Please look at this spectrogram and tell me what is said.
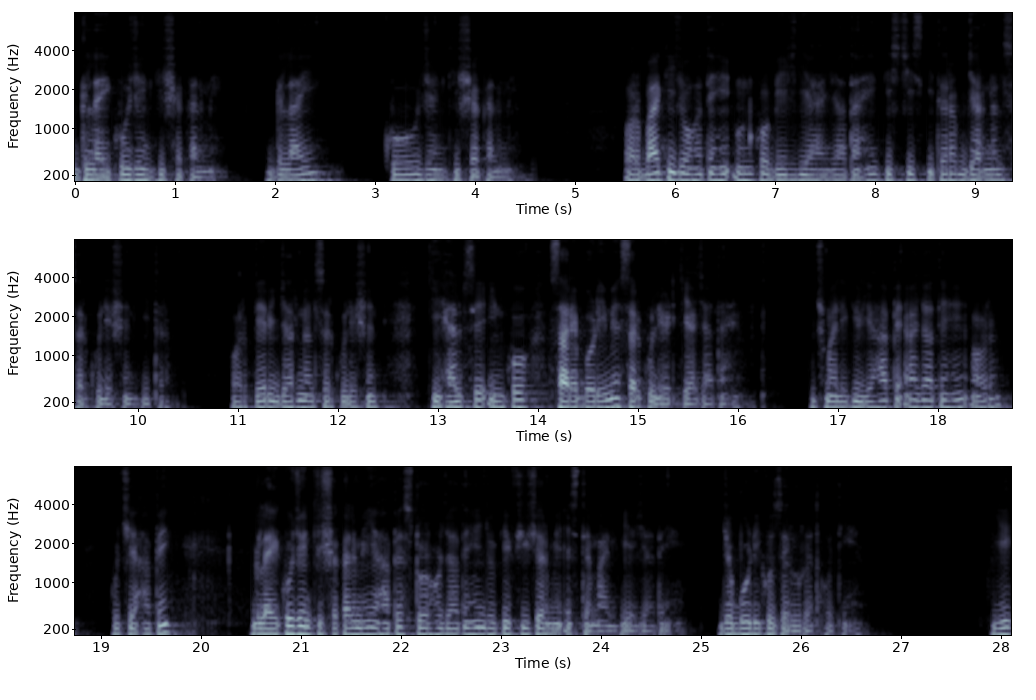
ग्लाइकोजन की शक्ल में। ग्लाइकोजन की शक्ल में। और बाकी जो होते हैं उनको भेज दिया जाता है किस चीज़ की तरफ़? जर्नल सर्कुलेशन की तरफ़। और फिर जर्नल सर्कुलेशन की हेल्प से इनको सारे बॉडी में सर्कुलेट किया जाता है। कुछ मालिक्यूल यहाँ पे आ जाते हैं और कुछ यहाँ पे ग्लाइकोजन की शक्ल में यहाँ पे स्टोर हो जाते हैं, जो कि फ्यूचर में इस्तेमाल किए जाते हैं, जो बॉडी को ज़रूरत होती है। ये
